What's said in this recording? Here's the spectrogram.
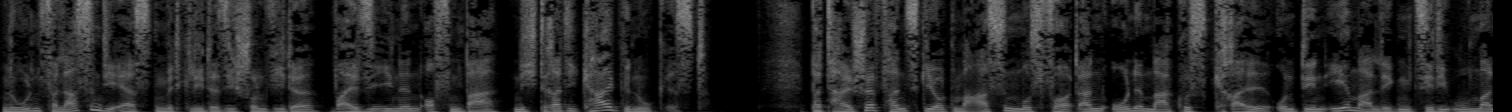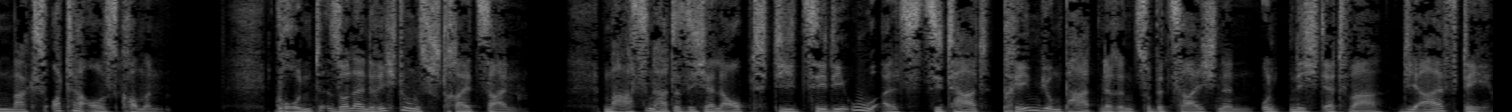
Nun verlassen die ersten Mitglieder sie schon wieder, weil sie ihnen offenbar nicht radikal genug ist. Parteichef Hans-Georg Maaßen muss fortan ohne Markus Krall und den ehemaligen CDU-Mann Max Otter auskommen. Grund soll ein Richtungsstreit sein. Maaßen hatte sich erlaubt, die CDU als Zitat Premiumpartnerin zu bezeichnen und nicht etwa die AfD.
